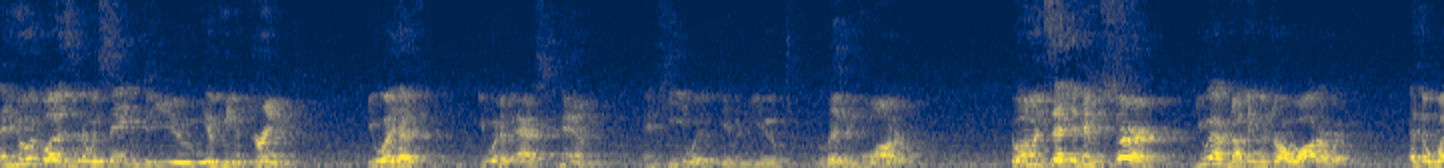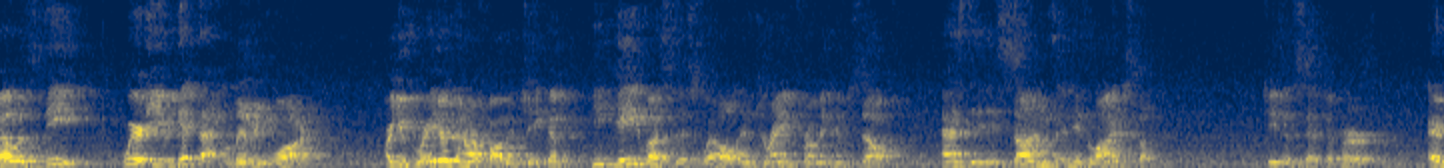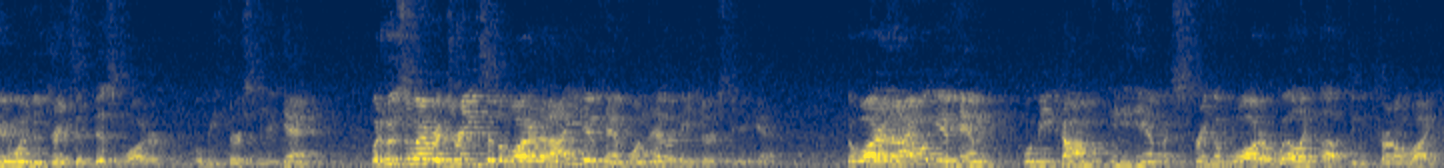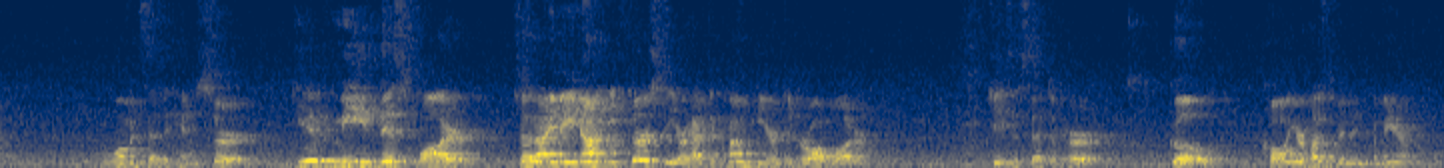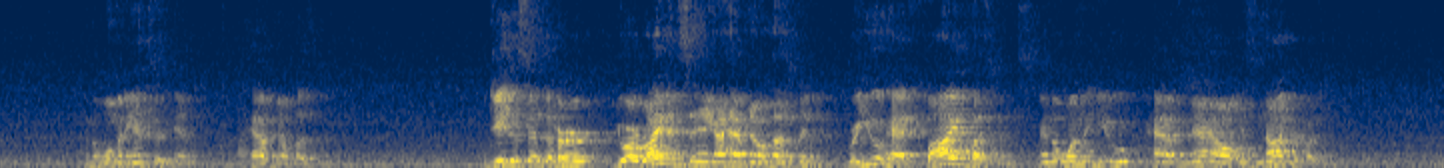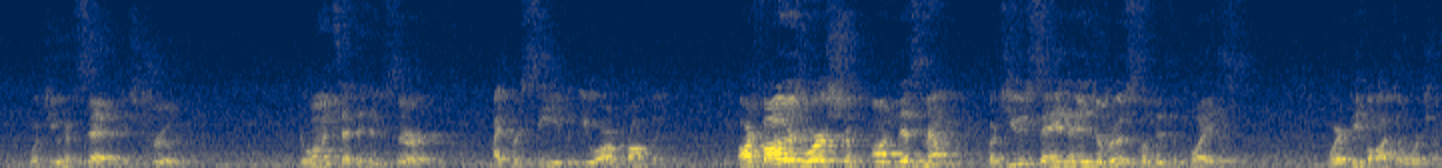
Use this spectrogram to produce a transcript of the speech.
and who it was that was saying to you, Give me a drink, you would have, you would have asked him, and he would have given you living water. The woman said to him, Sir, you have nothing to draw water with, and the well is deep. Where do you get that living water? Are you greater than our father Jacob? He gave us this well and drank from it himself, as did his sons and his livestock. Jesus said to her, Everyone who drinks of this water will be thirsty again. But whosoever drinks of the water that I give him will never be thirsty again. The water that I will give him will become in him a spring of water welling up to eternal life. The woman said to him, Sir, give me this water so that I may not be thirsty or have to come here to draw water. Jesus said to her, Go, call your husband and come here. And the woman answered him, I have no husband. And Jesus said to her, You are right in saying, I have no husband, for you have had five husbands, and the one that you have now is not your husband. What you have said is true. The woman said to him, Sir, I perceive that you are a prophet. Our fathers worshipped on this mountain, but you say that in Jerusalem is the place where people ought to worship.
